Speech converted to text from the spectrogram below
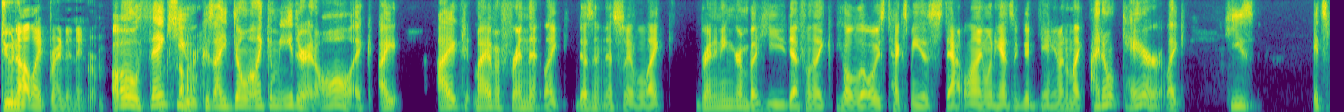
do not like Brandon Ingram. oh, thank you, because I don't like him either at all. Like I, I, I have a friend that like doesn't necessarily like Brandon Ingram, but he definitely like he'll always text me his stat line when he has a good game, and I'm like, I don't care. Like he's, it's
